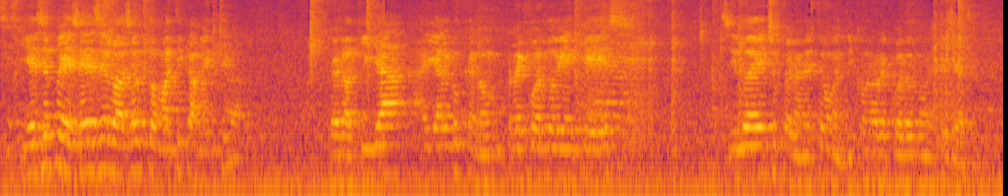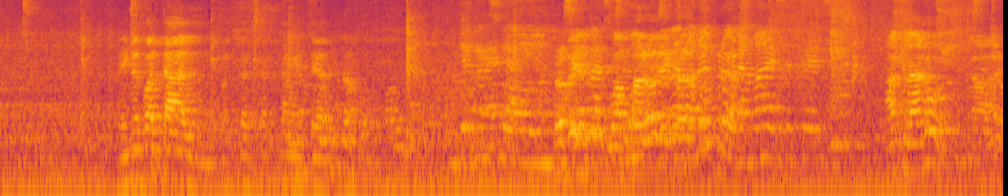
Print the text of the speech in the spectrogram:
Sí, sí. Y SPSS lo hace automáticamente. Pero aquí ya hay algo que no recuerdo bien qué es. Sí lo he hecho, pero en este momentico no recuerdo cómo es que se hace. Ahí me falta algo, me falta exactamente algo. Ah, claro. Claro.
